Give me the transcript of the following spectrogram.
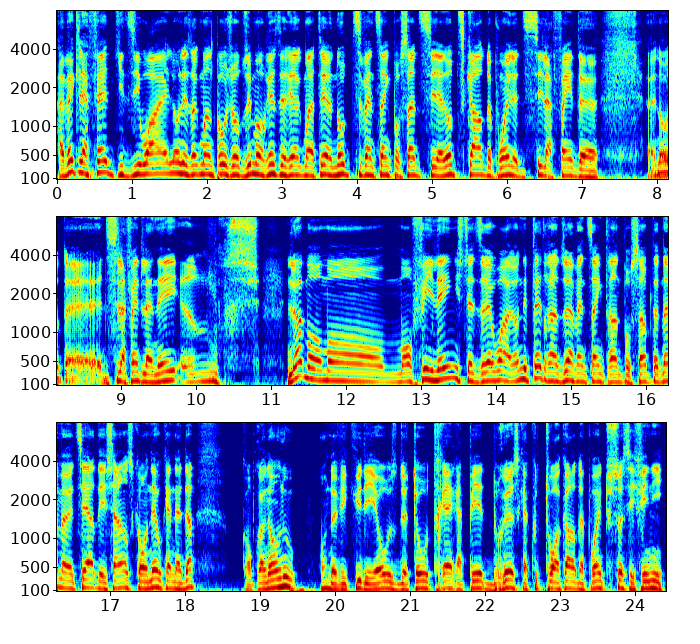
avec la Fed qui dit ouais, là on les augmente pas aujourd'hui, mais on risque de réaugmenter un autre petit 25% d'ici un autre petit quart de point d'ici la fin de un autre euh, d'ici la fin de l'année. Euh, là mon mon mon feeling, je te dirais ouais, là, on est peut-être rendu à 25 30% peut-être même à un tiers des chances qu'on ait au Canada. Comprenons-nous. On a vécu des hausses de taux très rapides, brusques, à coup de trois quarts de point. Tout ça, c'est fini.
